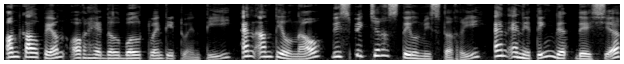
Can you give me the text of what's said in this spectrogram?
on Calpheon or Heidel Ball 2020, and until now, this picture still mystery, and anything that they share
